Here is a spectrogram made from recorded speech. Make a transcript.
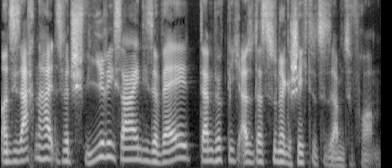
und sie sagten halt, es wird schwierig sein, diese Welt dann wirklich, also das zu einer Geschichte zusammenzuformen.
